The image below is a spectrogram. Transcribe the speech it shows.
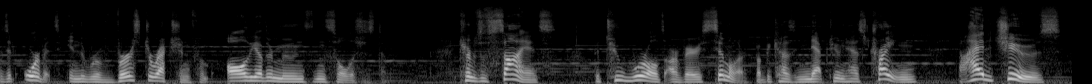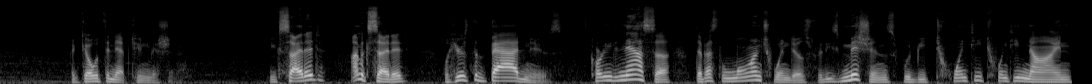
as it orbits in the reverse direction from all the other moons in the solar system. In terms of science, the two worlds are very similar, but because Neptune has Triton, if I had to choose, I'd go with the Neptune mission. You excited? I'm excited. Well, here's the bad news. According to NASA, the best launch windows for these missions would be 2029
